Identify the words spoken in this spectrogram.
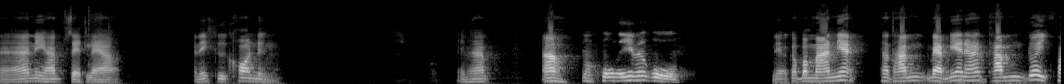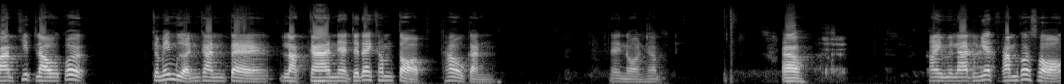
อ่านี่ครับเสร็จแล้ว อันนี้คือข้อหนึ่งเห็นไหมครับอ้าวหมอครูใช่ไหมครูเนี่ยก็ประมาณเนี้ยถ้าทำแบบเนี้ยนะทำด้วยความคิดเราก็จะไม่เหมือนกัน แต่หลักการเนี่ยจะได้คำตอบเท่ากัน แน่นอนครับอ้าวให้เวลาตรงเนี้ยทำข้อสอง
